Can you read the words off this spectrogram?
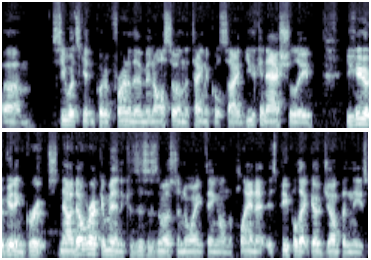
um, see what's getting put in front of them and also on the technical side you can actually you can go get in groups now i don't recommend because this is the most annoying thing on the planet is people that go jump in these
